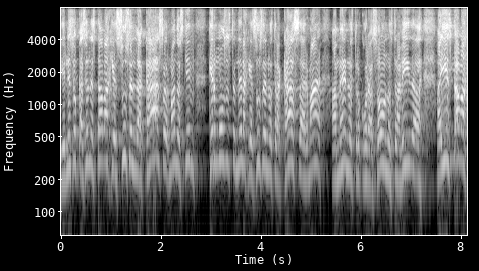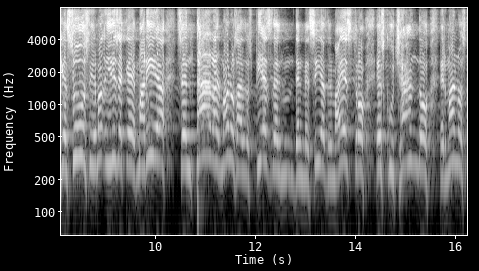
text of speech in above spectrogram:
Y en esa ocasión estaba Jesús en la casa, hermanos. Qué, qué hermoso es tener a Jesús en nuestra casa, hermano. Amén, nuestro corazón, nuestra vida. Ahí estaba Jesús y, y dice que María sentada, hermanos, a los pies del, del, Mesías, del Maestro, escuchando, hermanos,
